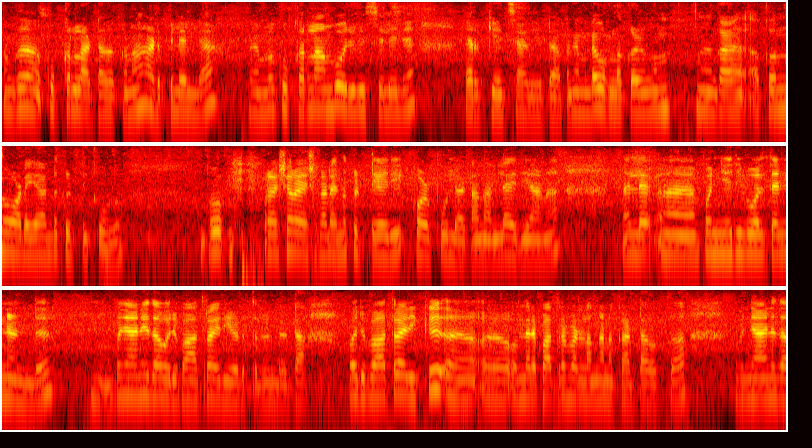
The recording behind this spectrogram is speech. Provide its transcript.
നമുക്ക് കുക്കറിലാട്ട വെക്കണം. അടുപ്പിലല്ല. നമ്മൾ കുക്കറിലാകുമ്പോൾ ഒരു വിസിലിൽ ഇറക്കി വെച്ചാൽ മതി കേട്ടോ. അപ്പോൾ നമ്മുടെ ഉരുളക്കിഴങ്ങും ഒക്കെ ഒന്ന് ഉടയാണ്ട് കിട്ടിക്കോളും. അപ്പോൾ പ്രാവശ്യം റേഷൻ കടയിൽ നിന്ന് കിട്ടിയ അരി കുഴപ്പമില്ല കേട്ടോ. നല്ല അരിയാണ്. നല്ല പൊന്നിയരി പോലെ തന്നെ ഉണ്ട്. അപ്പോൾ ഞാനിതാ ഒരു പാത്രം അരി എടുത്തിട്ടുണ്ട് കേട്ടോ ഒരു പാത്രം അരിക്ക് ഒന്നര പാത്രം വെള്ളം കണക്കാട്ടാ വെക്കുക. അപ്പോൾ ഞാനിതാ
